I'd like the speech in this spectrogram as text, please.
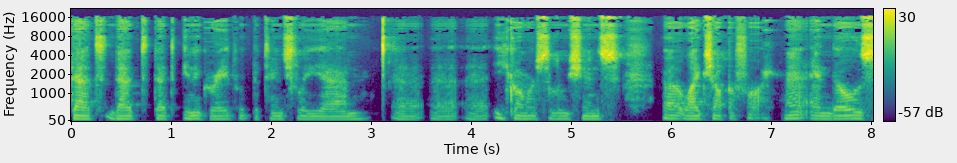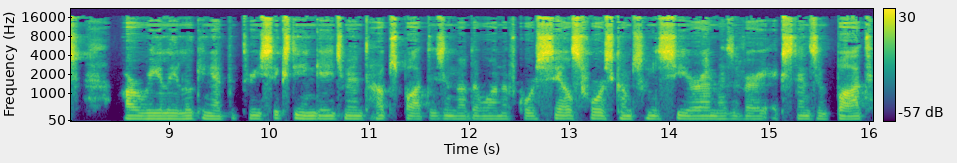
that that that integrate with potentially um, uh, uh, uh, e-commerce solutions uh, like Shopify, and those are really looking at the 360 engagement. HubSpot is another one. Of course, Salesforce comes from the CRM, has a very extensive bot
